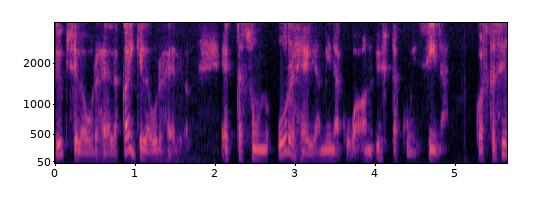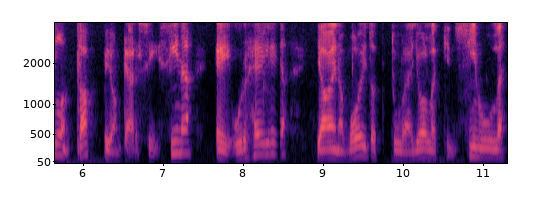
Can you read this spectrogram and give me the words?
yksilöurheilijalle, kaikille urheilijoille, että sun urheilija minäkuva on yhtä kuin sinä, koska silloin tappion kärsii sinä, ei urheilija, ja aina voitot tulee jollekin sinulle,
